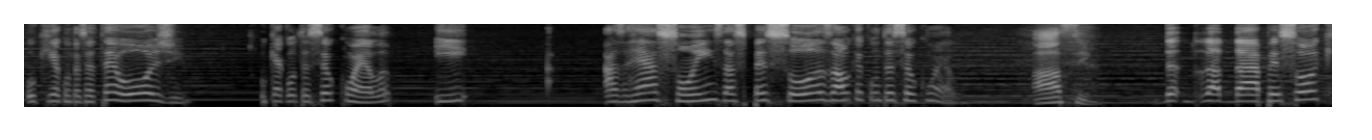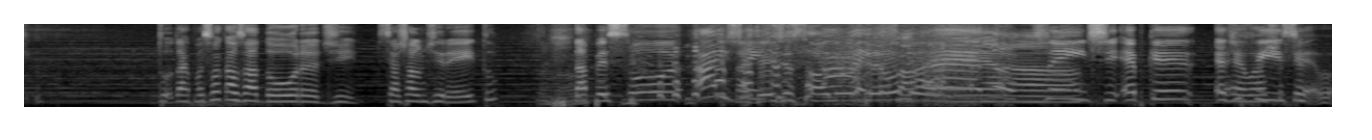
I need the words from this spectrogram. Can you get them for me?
o que acontece até hoje, o que aconteceu com ela e as reações das pessoas ao que aconteceu com ela. Ah, sim. Da, da- da pessoa que. Da pessoa causadora de se achar no direito. Da pessoa. Ai, gente. A gente só não ai, deu é, não, gente, é porque é acho difícil. é-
